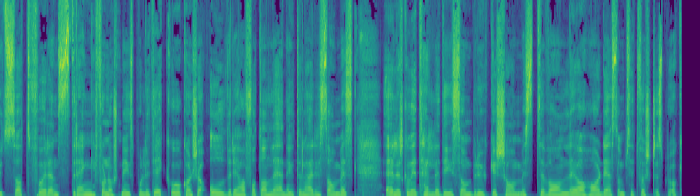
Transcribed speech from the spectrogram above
utsatt for en streng fornorskningspolitikk og kanskje aldri har fått anledning til å lære samisk, eller skal vi telle de som bruker samisk til vanlig og har det som sitt førstespråk?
